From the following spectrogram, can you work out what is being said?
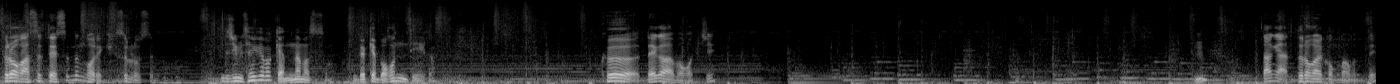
들어갔을 때 쓰는 거래 퀵슬롯은 근데 지금 세 개밖에 안 남았어. 몇 개 먹었는데 얘가? 그 내가 먹었지? 응? 땅에 안 들어갈 건가 본데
